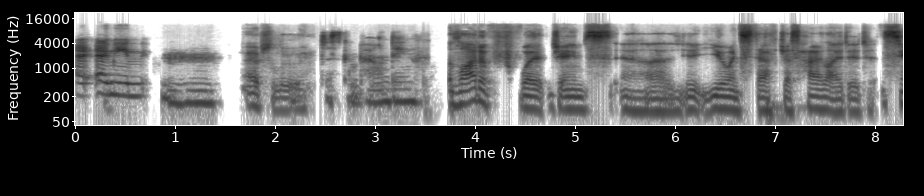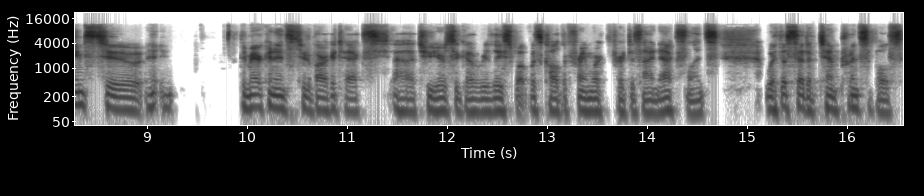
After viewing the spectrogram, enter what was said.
I, I mean, mm-hmm. Absolutely. Just compounding. A lot of what James, uh, you and Steph just highlighted seems to the American Institute of Architects uh, two years ago released what was called the Framework for Design Excellence with a set of 10 principles.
